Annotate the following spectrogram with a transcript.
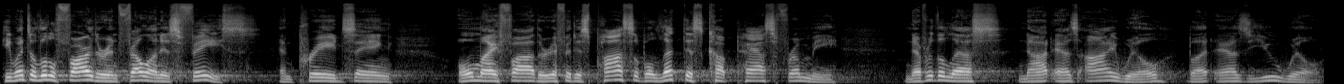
He went a little farther and fell on his face and prayed, saying, O my Father, if it is possible, let this cup pass from me. Nevertheless, not as I will, but as you will.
